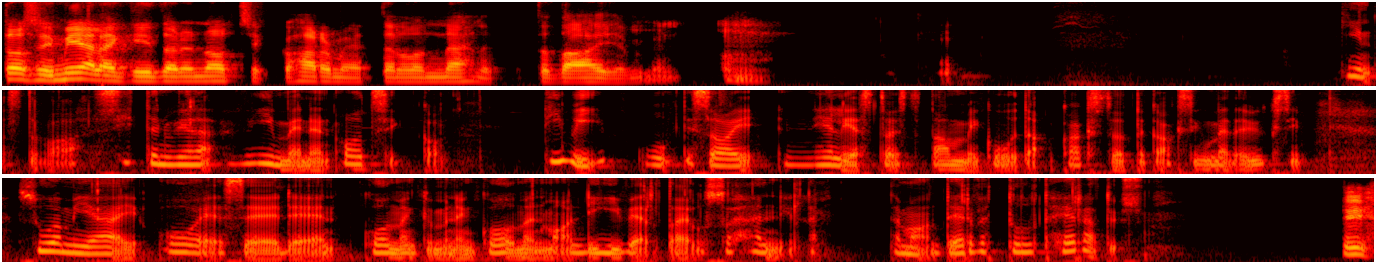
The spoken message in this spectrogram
tosi mielenkiintoinen otsikko, harmi, että en ole nähnyt tätä aiemmin. Kiinnostavaa. Sitten vielä viimeinen otsikko. Tivi uutisoi 14. tammikuuta 2021. Suomi jäi OECDn 33 maan digivertailussa hännille. Tämä on tervetullut herätys. Pyh.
